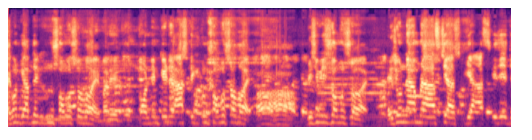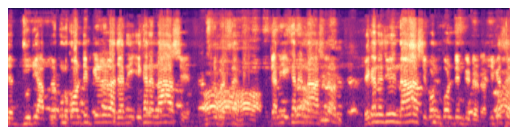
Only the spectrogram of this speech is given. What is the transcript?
এখন কি আপনার কি কোনো সমস্যা হয়? মানে কন্টেন্ট ক্রিয়েটার আসলে কি কোনো সমস্যা হয়? হ্যাঁ হ্যাঁ বেশি বেশি সমস্যা হয়। এই জন্য আমরা আসছি আজকে। আজকে যে যে যদি আপনার কোনো কন্টেন্ট ক্রিয়েটাররা জানি এখানে না আসে বুঝতে পারছেন? জানি এখানে না আসে। এখানে যদি না আসে কোন কন্টেন্ট ক্রিয়েটাররা ঠিক আছে?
